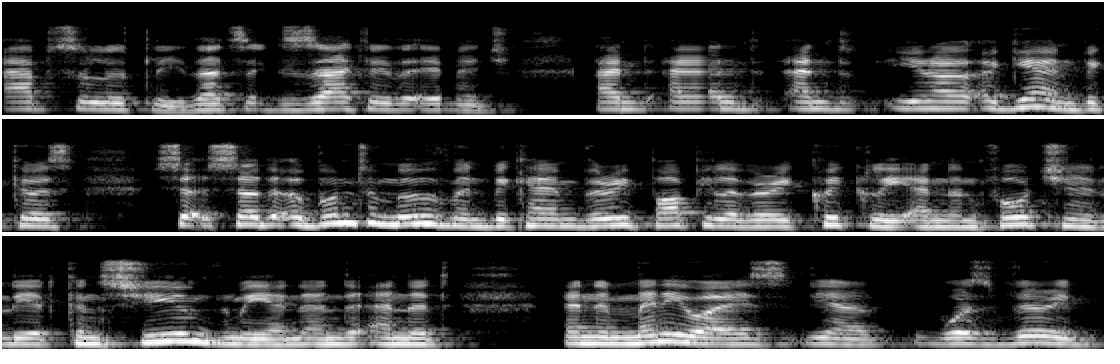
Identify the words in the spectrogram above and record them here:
Absolutely that's exactly the image and and and you know again because so so the ubuntu movement became very popular very quickly and unfortunately it consumed me and and and it and in many ways you know was very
